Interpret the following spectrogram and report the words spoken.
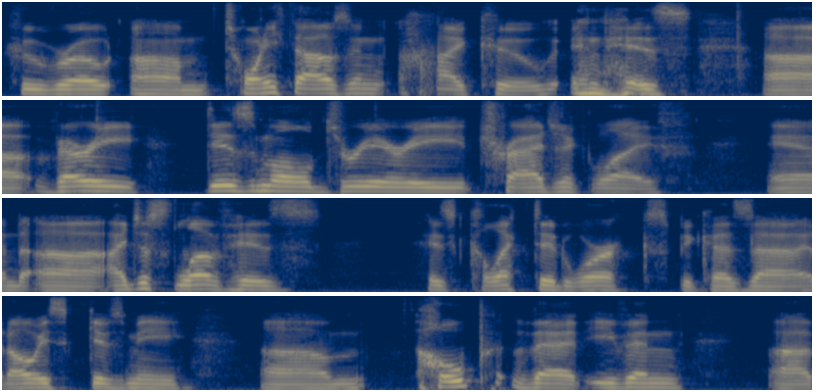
who wrote um, 20,000 haiku in his uh, very dismal, dreary, tragic life. And uh, I just love his his collected works because uh, it always gives me um, hope that even uh,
